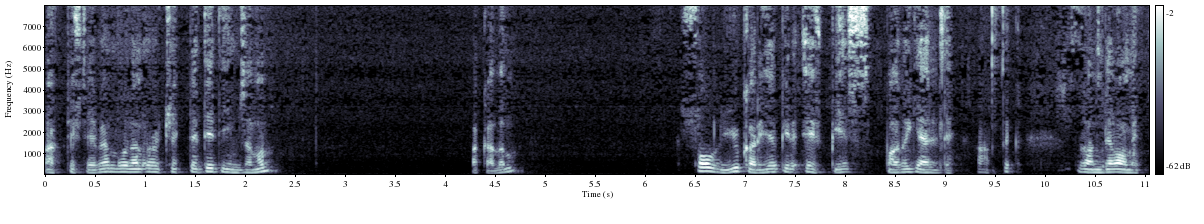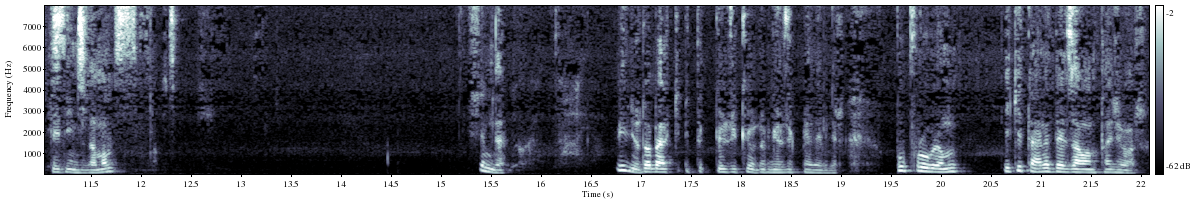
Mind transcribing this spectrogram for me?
aktif değil. Ben buradan ölçekle dediğim zaman bakalım sol yukarıya bir FPS barı geldi. Artık buradan devam et dediğim zaman şimdi videoda belki bir tık gözüküyordur gözükmeyebilir. Bu programın iki tane dezavantajı var.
